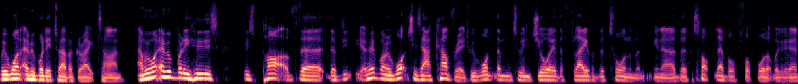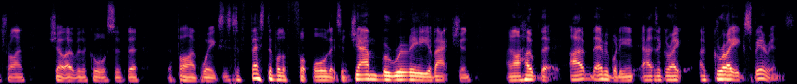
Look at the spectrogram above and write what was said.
we want everybody to have a great time, and we want everybody who's who's part of the the you know, everyone who watches our coverage. We want them to enjoy the flavour of the tournament. You know, the top level football that we're going to try and show over the course of the the five weeks. It's a festival of football. It's a jamboree of action, and I hope that I hope that everybody has a great a great experience.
